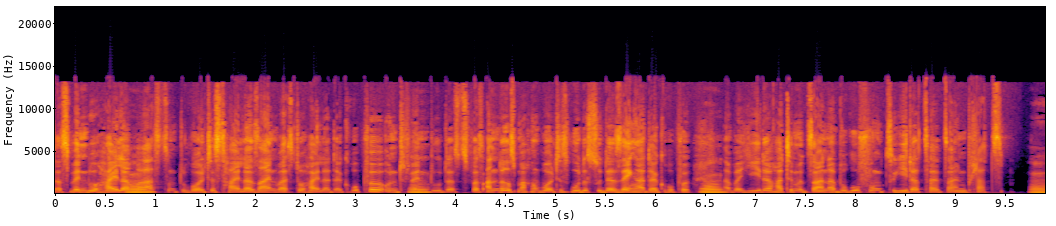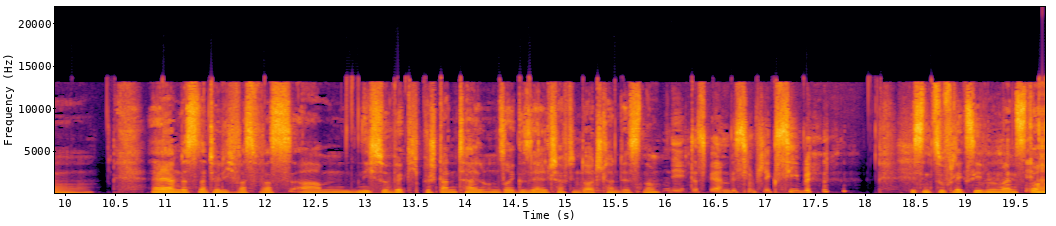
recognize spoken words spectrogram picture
dass wenn du Heiler mhm. warst und du wolltest Heiler sein, warst du Heiler der Gruppe und wenn mhm. du das was anderes machen wolltest, wurdest du der Sänger der Gruppe. Mhm. Aber jeder hatte mit seiner Berufung zu jeder Zeit seinen Platz. Mhm. Ja, und das ist natürlich was, was ähm, nicht so wirklich Bestandteil unserer Gesellschaft in mhm. Deutschland ist, ne? Nee, das wäre ein bisschen flexibel. Bisschen zu flexibel, meinst du?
